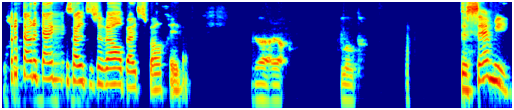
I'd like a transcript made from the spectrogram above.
Terug zouden kijken, zouden ze wel buitenspel geven. ja, ja. Klopt. De semi.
